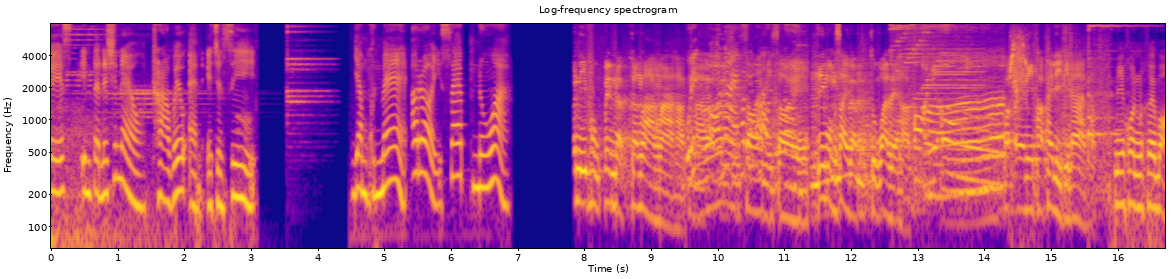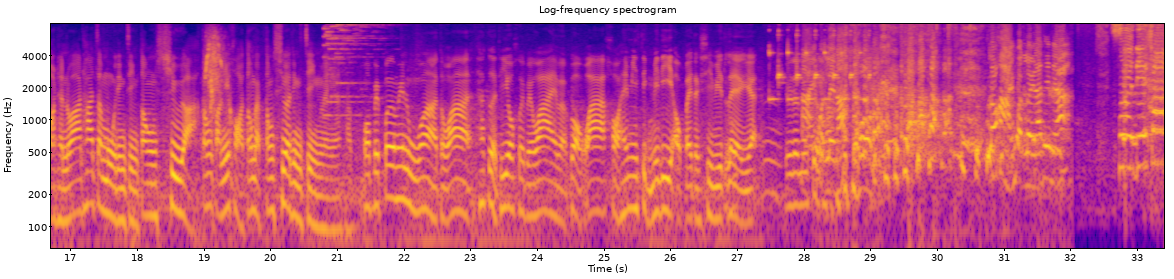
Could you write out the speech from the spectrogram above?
Best International Travel and Agency ยำคุณแม่ อร่อยแซ่บนัว วันนี้พกเป็นแบบเครื่องรางมาครับอุ๊ยอ๋อไหนครับสร้อยพี่ขวัญมีสร้อยจริงผมใส่แบบทุกวันเลยครับอ๋ออันนี้องค์ เพราะเออนี่พระไพรีพินาศครับ มีคนเคยบอกแทนว่าถ้าจะมูจริง ๆ ต้องเชื่อ ต้องตอนนี้ขอต้องแบบต้องเชื่อจริงๆอะไรเงี้ยครับ วอลเปเปอร์ไม่รู้อะแต่ว่าถ้าเกิดที่โยเคยไปไหว้แบบบอกว่าขอให้มีสิ่งไม่ดีออกไปจากชีวิตอะไรอย่างเงี้ยโยจะรู้หายสึกหมดเลยนะ เราหายหมดเลยนะทีเนี้ย สวัสดีค่ะ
